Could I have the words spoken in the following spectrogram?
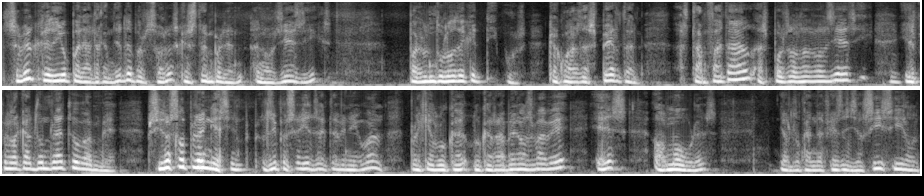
Sabeu que diu per ara quantitat de persones que estan prenent analgèsics per un dolor d'aquest tipus, que quan es desperten estan fatal, es posen l'analgèsic i després al cap d'un rato van bé. Si no se'l prenguessin, els hi passaria exactament igual, perquè el que, el que realment els va bé és el moure's. I el que han de fer és exercici el,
